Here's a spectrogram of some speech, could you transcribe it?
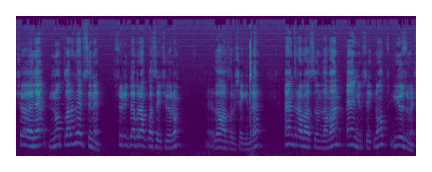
şöyle notların hepsini sürükle bırakla seçiyorum. Ee, Daha hızlı bir şekilde. Enter'a bastığım zaman en yüksek not 100'müş.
